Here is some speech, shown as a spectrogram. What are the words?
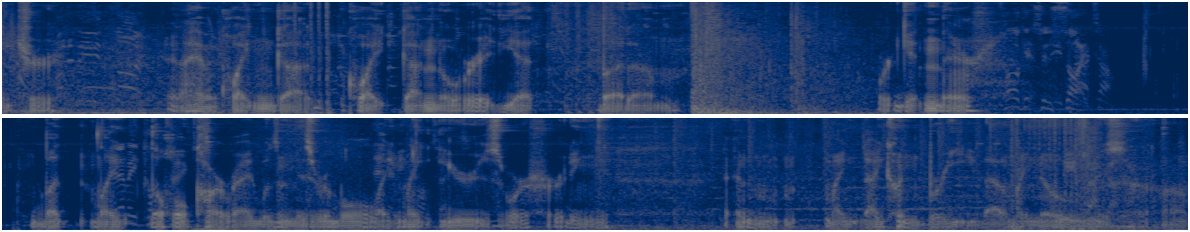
nature, and I haven't quite got quite gotten over it yet, but um, we're getting there. But like the whole car ride was miserable. Like my ears were hurting, and my I couldn't breathe out of my nose. Um,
